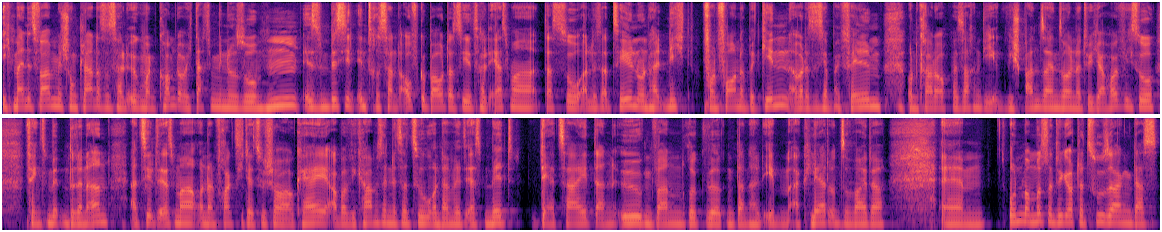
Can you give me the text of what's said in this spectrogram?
ich meine, es war mir schon klar, dass es halt irgendwann kommt, aber ich dachte mir nur so, hm, ist ein bisschen interessant aufgebaut, dass sie jetzt halt erstmal das so alles erzählen und halt nicht von vorne beginnen, aber das ist ja bei Filmen und gerade auch bei Sachen, die irgendwie spannend sein sollen, natürlich ja häufig so, fängst mittendrin an, erzählt erstmal und dann fragt sich der Zuschauer, okay, aber wie kam es denn jetzt dazu? Und dann wird erst mit der Zeit dann irgendwann rückwirkend dann halt eben erklärt und so weiter. Ähm, und man muss natürlich auch dazu sagen, dass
